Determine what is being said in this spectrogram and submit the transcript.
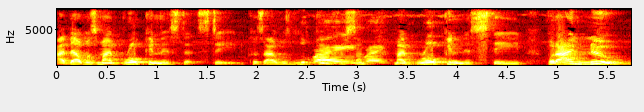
I, that was my brokenness that stayed because I was looking right, for something. Right. My brokenness stayed, but I knew.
